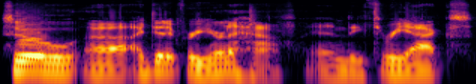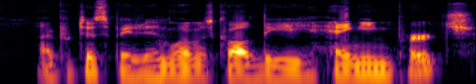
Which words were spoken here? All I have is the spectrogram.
So uh, I did it for a year and a half, and the three acts I participated in. One was called the hanging perch.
